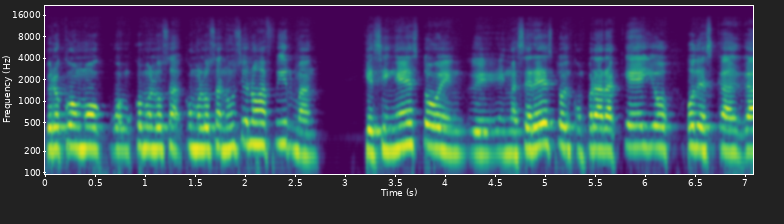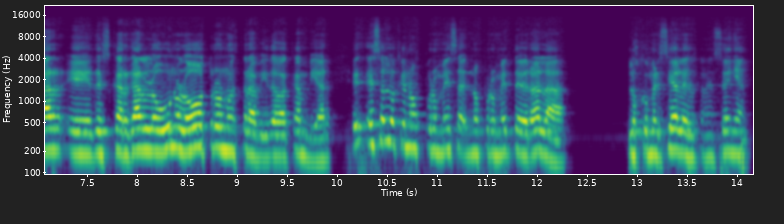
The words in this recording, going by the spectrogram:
Pero como, como, los, como los anuncios nos afirman que sin esto, en, hacer esto, en comprar aquello o descargar, eh, descargar lo uno, lo otro, nuestra vida va a cambiar. E, eso es lo que nos, promesa, nos promete, ¿verdad? La, los comerciales nos enseñan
